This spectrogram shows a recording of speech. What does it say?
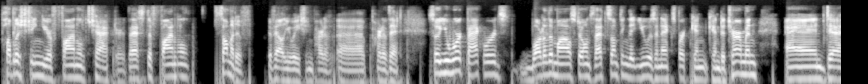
publishing your final chapter. That's the final summative evaluation part of uh, part of that. So you work backwards. What are the milestones? That's something that you as an expert can can determine. And uh,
